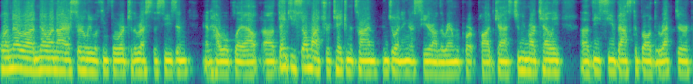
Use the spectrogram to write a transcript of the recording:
Well, I know uh, Noah and I are certainly looking forward to the rest of the season and how we'll play out. Uh, thank you so much for taking the time and joining us here on the Ram Report podcast. Jimmy Martelli, uh, VCU basketball director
